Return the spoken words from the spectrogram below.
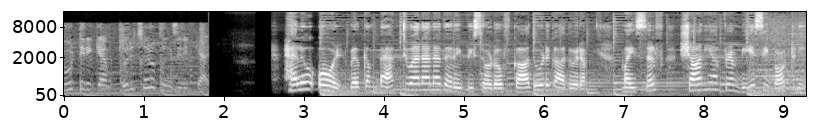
കൂട്ടിരിക്കാം ഒരു ചെറു പുഞ്ചിരിക്കാൻ. Hello all welcome back to another episode of Kathodu Kathoram. Myself Shaniya from B S C botany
